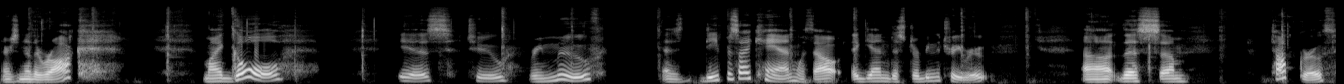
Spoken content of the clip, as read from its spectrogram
There's another rock. My goal is to remove as deep as I can without, again, disturbing the tree root, uh, this um, top growth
